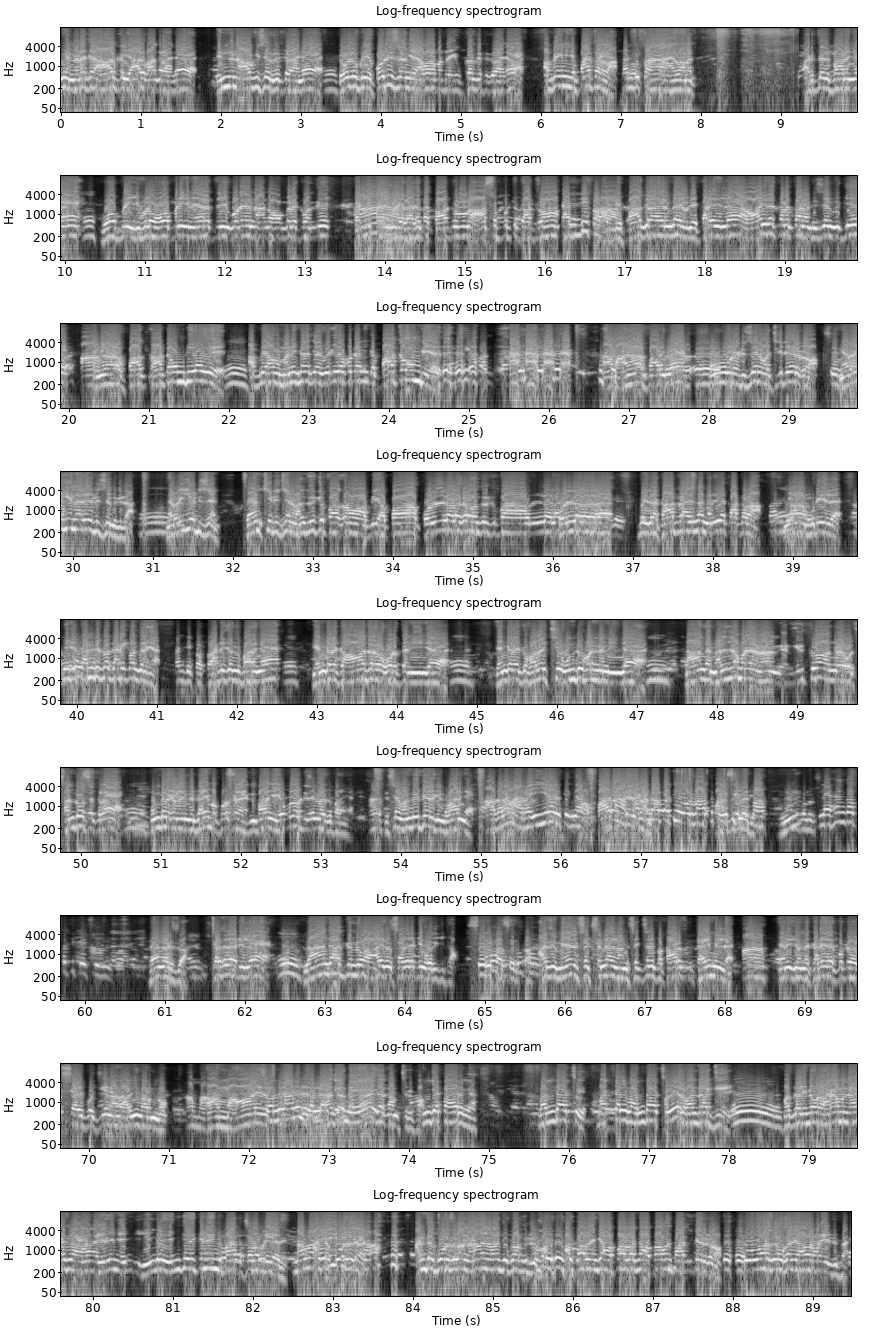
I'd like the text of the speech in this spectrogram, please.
இங்க நடக்கிற ஆட்கள் யார் வாங்குறாங்க? என்னென்ன ஆபீசர் இருக்கிறாங்க? எவ்வளவு பெரிய கோடீஸ்வரங்க வியாபாரம் பண்றவங்க உட்கார்ந்துட்டு இருக்காங்க அப்படின்னு நீங்க பாத்திரலாம் கண்டிப்பா. அடுத்தது பாருங்க ஓப்பனிங் இவ்வளவு ஓப்பனிங் நேரத்தையும் கூட நாங்க உங்களுக்கு வந்து ரகத்தை காட்டணும்னு ஆசைப்பட்டு காட்டுறோம். கண்டிப்பா. அப்படி பாக்குறா இருந்தா என்னுடைய கடையில ஆயிரக்கணக்கான டிசைன் இருக்கு. காட்டவும் முடியாது. அப்படி அவங்க மணிக்கணக்கில் வீடியோ போட்டா நீங்க பார்க்கவும் முடியாது. ஆமா அதனால பாருங்க ஒவ்வொரு டிசைன் வச்சுக்கிட்டே இருக்கோம். நிறைய நிறைய டிசைன் இருக்குடா நிறைய டிசைன் ஃபேன்சி டிசைன் வந்திருக்கு பாக்கணும் அப்படி அப்பா கொள்ளழகா வந்திருக்குப்பா. கொள்ளழகா இப்ப இத காட்டுறாங்கன்னா நிறைய காட்டலாம். முடியல. நீங்க கண்டிப்பா கடைக்கு வந்துருங்க. கண்டிப்பாப்பா கடைக்கு வந்து பாருங்க. எங்களுக்கு ஆதரவு கொடுத்த நீங்க. எங்களுக்கு வளர்ச்சியை உண்டு பண்ண நீங்க. நாங்க நல்ல முறையில நாங்க இருக்கிறோங்கிற ஒரு சந்தோஷத்துல உங்களுக்கு நான் இந்த டைம் கொடுக்குறேன். பாருங்க எவ்வளவு டிசைன் வருது பாருங்க. டிசைன் வந்துட்டே இருக்கு பாருங்க. அதெல்லாம் நிறைய இருக்குங்க. பத்தி ஒரு வார்த்தை பேசிருப்பா லெஹங்கா பத்தி பேசிருங்க லேங்கா சதுரடியில லேங்காக்கு ஆயிரம் சதுரடி ஒதுக்கிட்டோம். சரிப்பா சரிப்பா அது மேல் செக்ஷன்ல நாங்க செக்ஷன் இப்ப காரத்துக்கு டைம் இல்ல. எனக்கு அந்த கடையில கூட்ட ரெஸ்ட் ஆகி போச்சு நாங்க அதையும் வரணும் ஆமா. ஆமா சொன்னாலும் எல்லாத்தையுமே லேங்கா காமிச்சிருக்கோம். இங்க பாருங்க. வந்தாச்சு. மக்கள் வந்தாச்சு. வந்தாச்சு. மக்கள் இன்னொரு அரை மணி நேரத்துல எங்க எங்க- இருக்குன்னு நீங்க பார்த்து சொல்ல முடியாது. நம்ம அந்த இருக்கோம். கூட்டத்துல நான் வந்து உட்கார்ந்துட்டு இருப்பேன் அப்பா எங்க? அப்பா எங்க? அப்பாவும் பார்த்துட்டே இருக்கணும். ஓரத்துல உட்கார்ந்து வியாபாரம் பண்ணிட்டு இருப்பேன்.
